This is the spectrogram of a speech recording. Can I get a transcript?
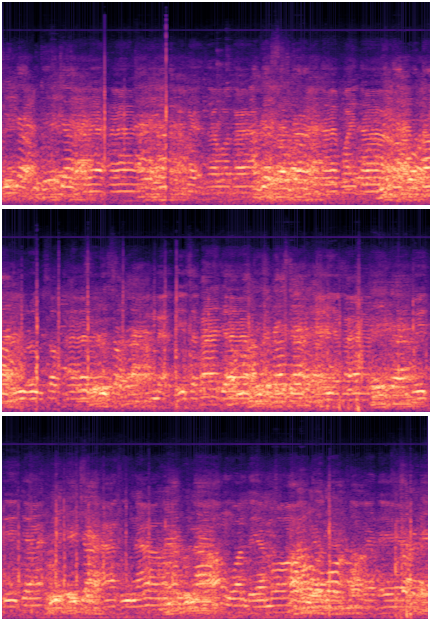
ဒေသကာချာေယကံဒေယကံမေတ္တေချာဥမေတေချာမဟာကုဏသမတေရံတော်ရောဘုသေဘုထေဘောတိကဘုသေချာအောတိကဘုထေချာအာရဟံအကေသဝကအကေသဝကမေတ္တာပွေတာမေတ္တာပွေတာလူရုံသထံလူရုံသထံအမေဒေသကံဓမ္မဒေသကာချာေယကံဒေယကံဝိတေချာဝိတေချာအာကုဏံအာကုဏံဟောဝန္တေမောဟောဝန္တေမောသောဝတေသောဝတေ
